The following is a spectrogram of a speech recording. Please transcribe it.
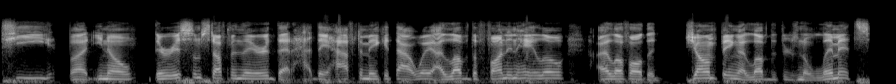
T, but you know, there is some stuff in there that ha- they have to make it that way. I love the fun in Halo. I love all the jumping. I love that there's no limits.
